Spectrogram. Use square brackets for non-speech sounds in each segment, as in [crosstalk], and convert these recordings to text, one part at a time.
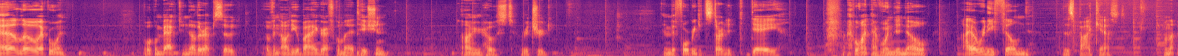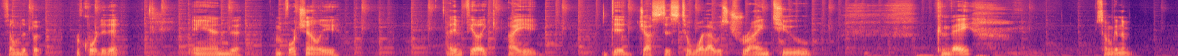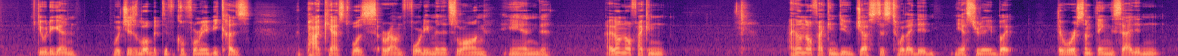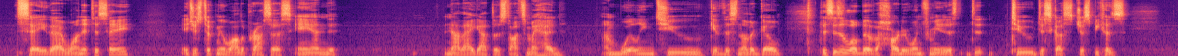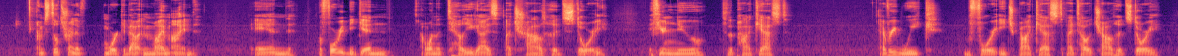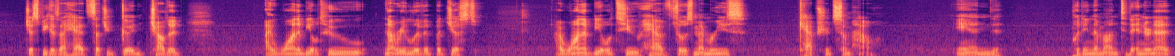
Hello, everyone. Welcome back to another episode of an autobiographical meditation. I'm your host, Richard. And before we get started today, [laughs] I want everyone to know I already filmed this podcast. Well, not filmed it, but recorded it. And uh, unfortunately, I didn't feel like I did justice to what I was trying to convey. So I'm going to do it again, which is a little bit difficult for me because the podcast was around 40 minutes long and I don't know if I can I don't know if I can do justice to what I did yesterday, but there were some things that I didn't say that I wanted to say it just took me a while to process and now that I got those thoughts in my head, I'm willing to give this another go. This is a little bit of a harder one for me to to discuss just because I'm still trying to work it out in my mind. And before we begin, I want to tell you guys a childhood story. If you're new to the podcast, every week before each podcast, I tell a childhood story just because I had such a good childhood. I want to be able to not relive it, but just I want to be able to have those memories captured somehow. And putting them onto the internet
